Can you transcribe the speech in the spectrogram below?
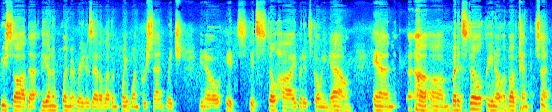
we saw that the unemployment rate is at 11.1%, which, you know, it's, it's still high, but it's going down. And, uh, um, but it's still, you know, above 10%.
